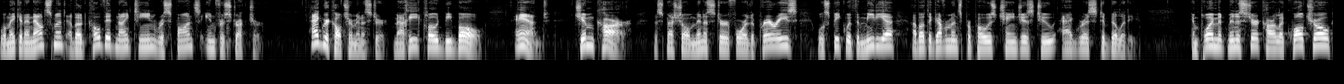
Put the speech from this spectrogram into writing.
will make an announcement about COVID 19 response infrastructure. Agriculture Minister Marie Claude Bibeau and Jim Carr the special minister for the prairies will speak with the media about the government's proposed changes to AgriStability. Employment Minister Carla Qualtrough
